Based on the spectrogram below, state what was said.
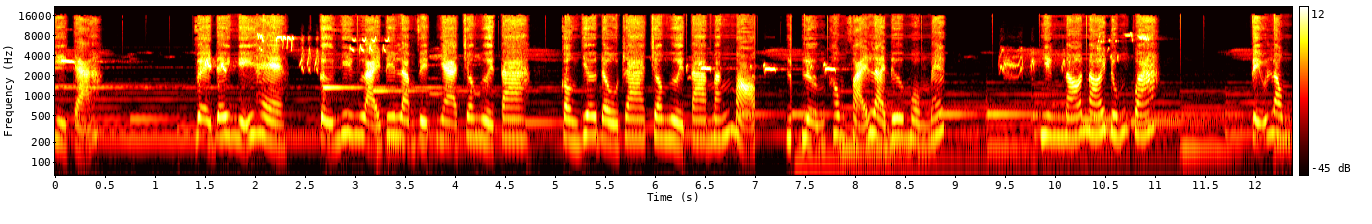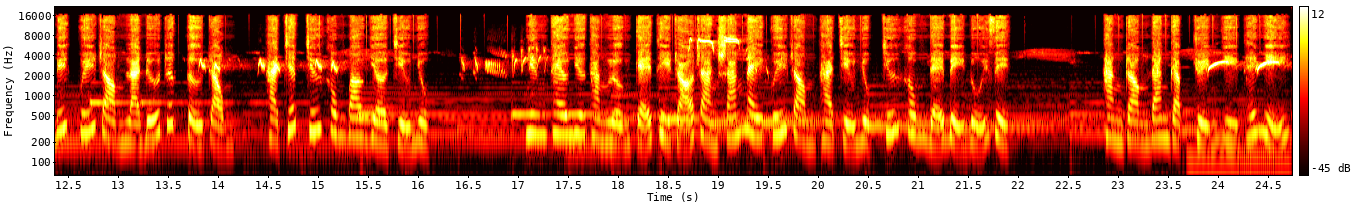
gì cả. Về đây nghỉ hè, tự nhiên lại đi làm việc nhà cho người ta, còn dơ đầu ra cho người ta mắng mỏ. Lượng không phải là đưa mồm mép. Nhưng nó nói đúng quá. Tiểu Long biết Quý Ròm là đứa rất tự trọng, thà chết chứ không bao giờ chịu nhục. Nhưng theo như thằng Lượng kể thì rõ ràng sáng nay Quý Ròm thà chịu nhục chứ không để bị đuổi việc. Thằng Ròm đang gặp chuyện gì thế nhỉ?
